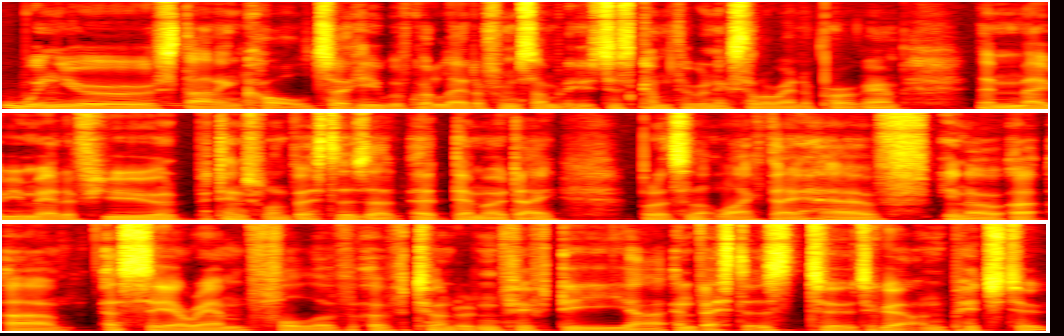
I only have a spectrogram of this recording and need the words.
When you're starting cold, so here we've got a letter from somebody who's just come through an accelerator program. They maybe met a few potential investors at, at demo day, but it's not like they have, you know, a, a, a CRM full of, of 250 uh, investors to, to go out and pitch to.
